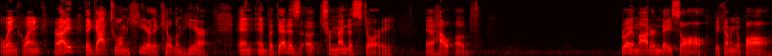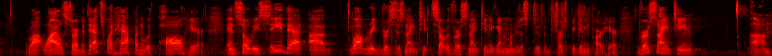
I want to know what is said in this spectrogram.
Wink, wink, right? They got to him here. They killed him here. And, and, but that is a tremendous story uh, how of really a modern day Saul becoming a Paul. Wild story, but that's what happened with Paul here. And so we see that, uh, well, read verses 19, start with verse 19 again. I'm going to just do the first beginning part here. Verse 19. Um,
